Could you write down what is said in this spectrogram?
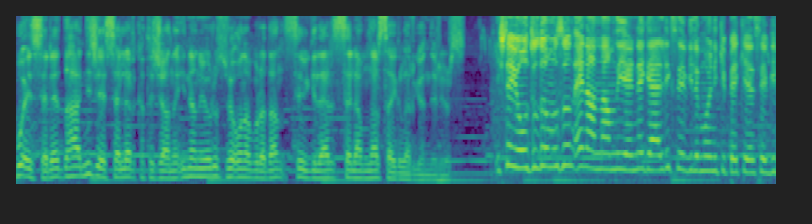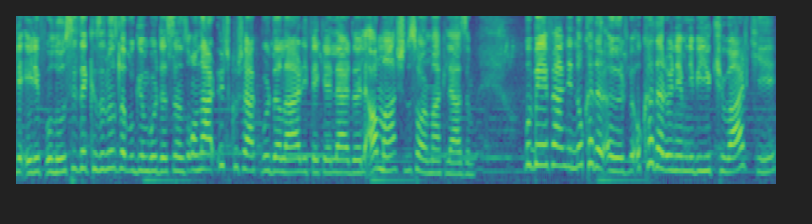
bu esere daha nice eserler katacağına inanıyoruz ve ona buradan sevgiler, selamlar, saygılar gönderiyoruz. İşte yolculuğumuzun en anlamlı yerine geldik sevgili Monik İpek'e, sevgili Elif Ulu. Siz de kızınızla bugün buradasınız. Onlar üç kuşak buradalar, İpekeliler de öyle. Ama şunu sormak lazım. Bu beyefendinin o kadar ağır ve o kadar önemli bir yükü var ki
